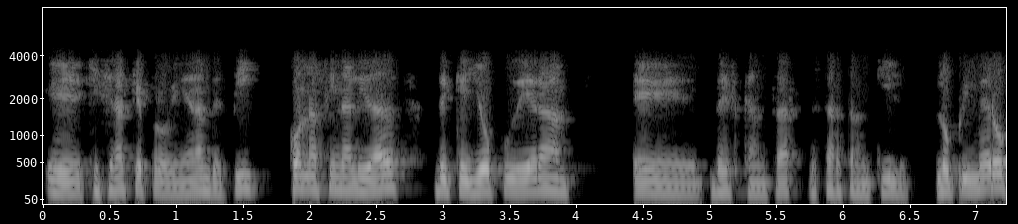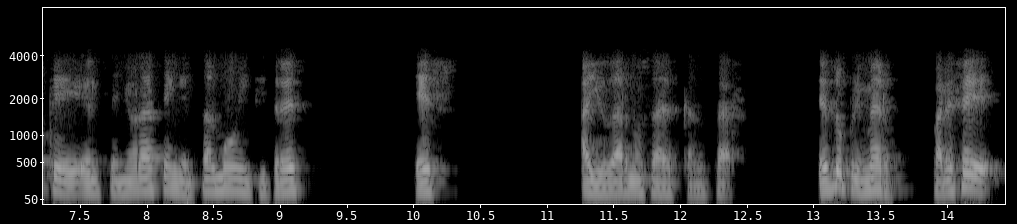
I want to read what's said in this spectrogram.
quisiera que provinieran de ti, con la finalidad de que yo pudiera descansar, estar tranquilo. Lo primero que el Señor hace en el Salmo 23 es ayudarnos a descansar. Es lo primero. Parece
